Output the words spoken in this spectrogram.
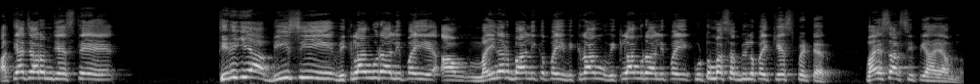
అత్యాచారం చేస్తే తిరిగి ఆ బీసీ వికలాంగురాలిపై ఆ మైనర్ బాలికపై వికలాంగ్ వికలాంగురాలిపై కుటుంబ సభ్యులపై కేసు పెట్టారు వైఎస్ఆర్సీపీ హయాంలో.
